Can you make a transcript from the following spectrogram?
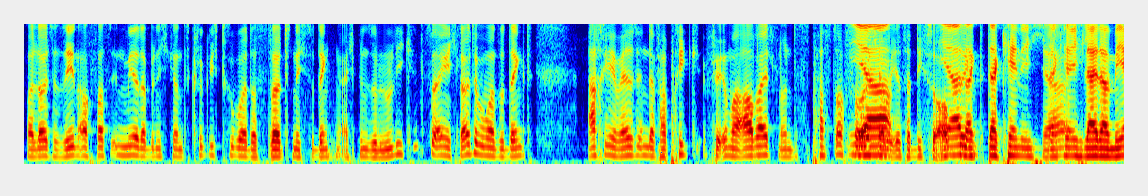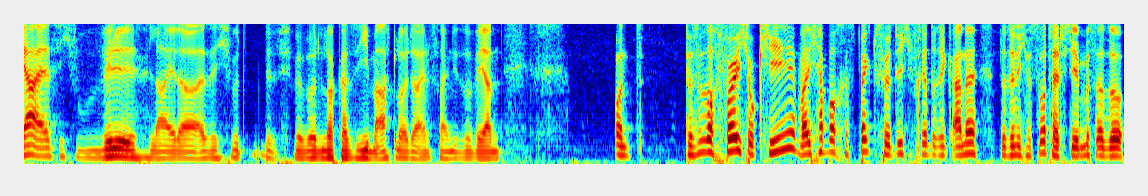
Weil Leute sehen auch was in mir, da bin ich ganz glücklich drüber, dass Leute nicht so denken, ah, ich bin so Lulli. Kennst du eigentlich Leute, wo man so denkt, ach, ihr werdet in der Fabrik für immer arbeiten und es passt auch für euch, Ja. aber ihr seid nicht so ja, da, aufregend? da kenne ich, da Ja. kenn ich leider mehr, als ich will, leider. Also ich würde, mir würden locker sieben, acht Leute einfallen, die so wären. Und das ist auch völlig okay, weil ich habe auch Respekt für dich, Frederik Anne, dass ihr nicht im Spotlight stehen müsst. Also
